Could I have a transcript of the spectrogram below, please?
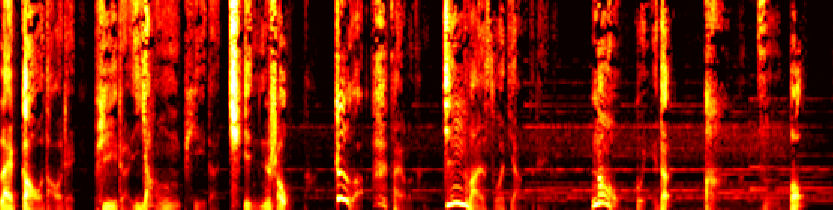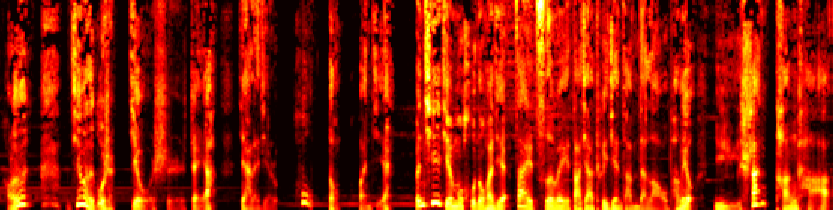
来告倒这披着羊皮的禽兽。这才有了咱们今晚所讲的这个闹鬼的大字报。好了，今晚的故事就是这样。接下来进入互动环节。本期节目互动环节再次为大家推荐咱们的老朋友雨山唐卡。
